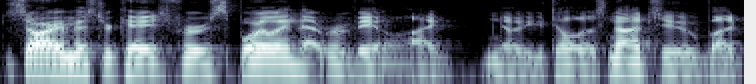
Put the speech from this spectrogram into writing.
Sorry, Mr. Cates, for spoiling that reveal. I know you told us not to, but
